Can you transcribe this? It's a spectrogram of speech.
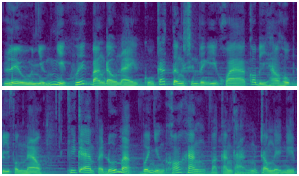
liệu những nhiệt huyết ban đầu này của các tân sinh viên y khoa có bị hao hụt đi phần nào khi các em phải đối mặt với những khó khăn và căng thẳng trong nghề nghiệp.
